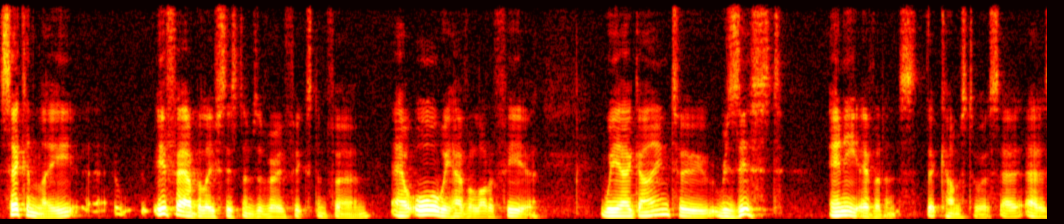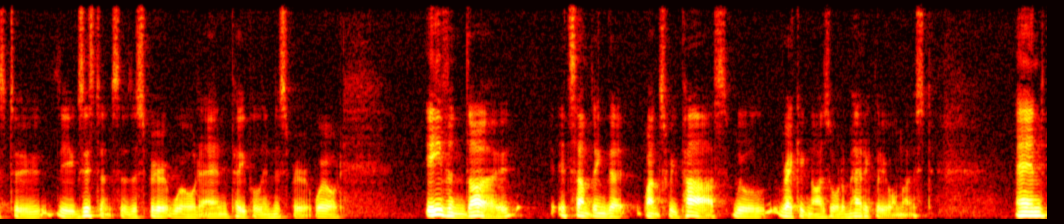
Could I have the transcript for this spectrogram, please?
Secondly, if our belief systems are very fixed and firm, or we have a lot of fear, we are going to resist any evidence that comes to us as to the existence of the spirit world and people in the spirit world, even though it's something that once we pass, we'll recognise automatically almost. And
